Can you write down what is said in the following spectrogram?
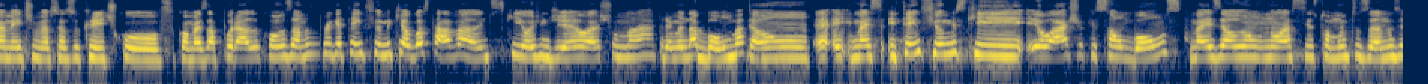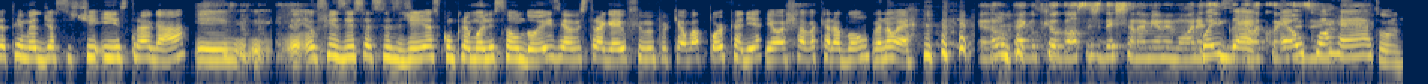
obviamente meu senso crítico ficou mais apurado com os anos, porque tem filme que eu gostava antes que hoje em dia eu acho uma tremenda bomba. Então, é, é, mas e tem filmes que eu acho que são bons, mas eu não, não assisto há muitos anos e eu tenho medo de assistir e estragar. E, e eu fiz isso esses dias com Premonição 2 e eu estraguei o filme porque é uma porcaria e eu achava que era bom, mas não é. eu não pego porque eu gosto de deixar na minha memória pois assim, é, aquela coisa é o de... correto,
